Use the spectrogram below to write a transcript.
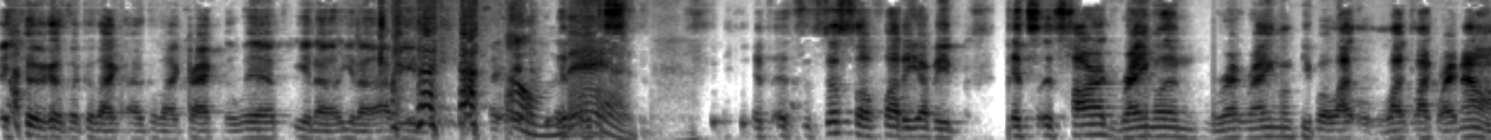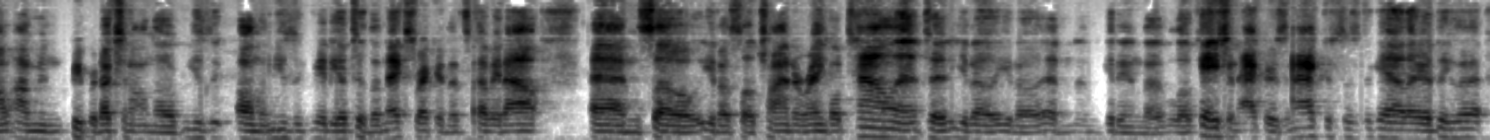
because because I because I cracked the whip. You know, you know. I mean, Oh it- man, it, it's it's just so funny. I mean, it's it's hard wrangling wrangling people like like like right now. I'm, I'm in pre-production on the music on the music video to the next record that's coming out, and so you know, so trying to wrangle talent and you know, you know, and, and getting the location actors and actresses together and things like that.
